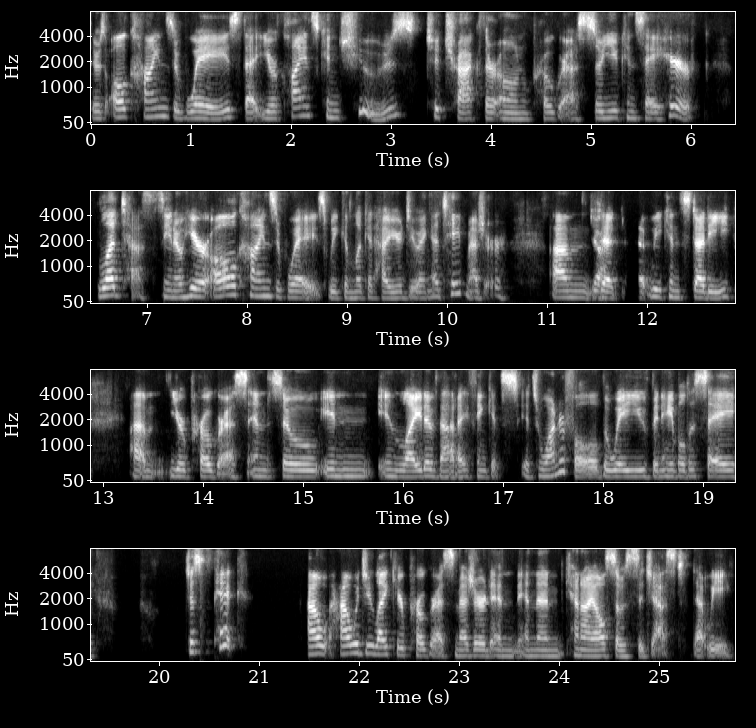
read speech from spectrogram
there's all kinds of ways that your clients can choose to track their own progress. So you can say, here, blood tests, you know, here are all kinds of ways we can look at how you're doing a tape measure um, yeah. that, that we can study um, your progress. And so in, in light of that, I think it's, it's wonderful the way you've been able to say, just pick how, how would you like your progress measured? And, and then can I also suggest that we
